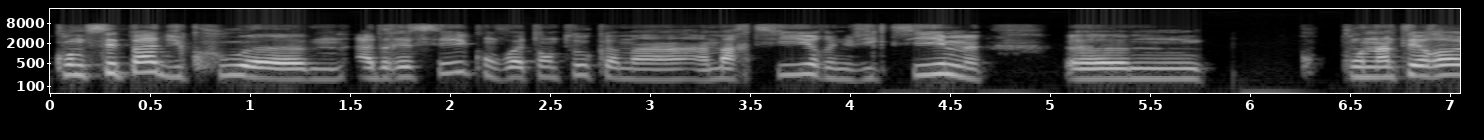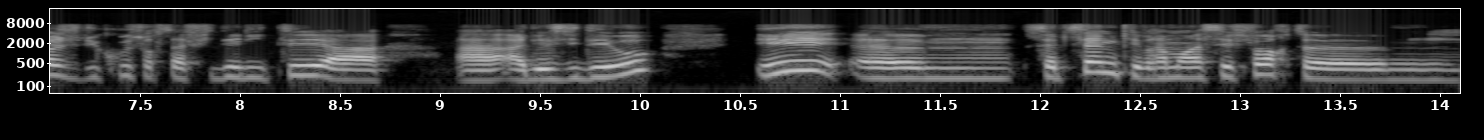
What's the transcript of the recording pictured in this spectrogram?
qu'on ne sait pas du coup euh, adresser, qu'on voit tantôt comme un, un martyr, une victime, euh, qu'on interroge du coup sur sa fidélité à, à, à des idéaux. Et euh, cette scène qui est vraiment assez forte, euh,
